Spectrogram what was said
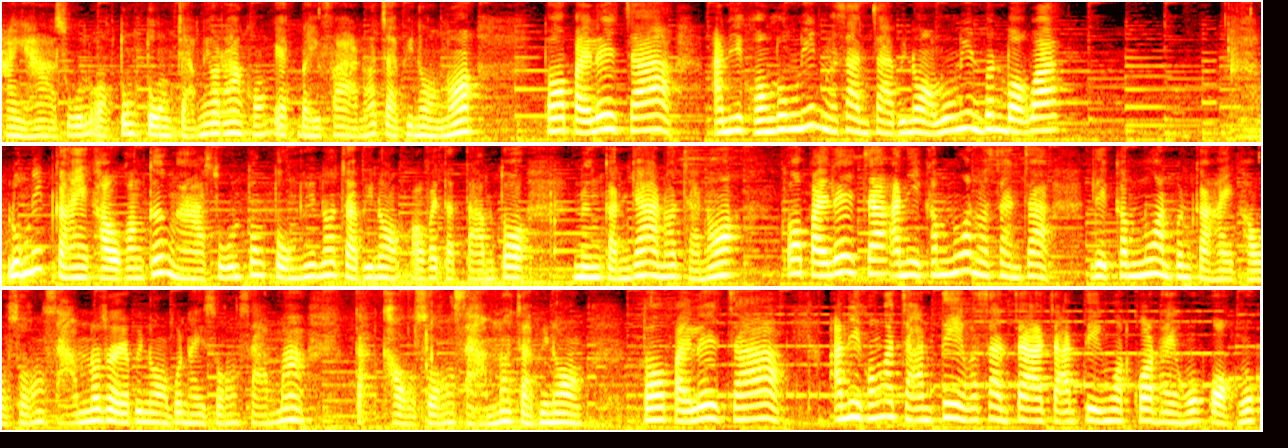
ให้ห้าศูนย์ออกตรงๆ จากแนวทางของแอดใบฟ้าเนาะจ้าพี่น้องเนาะต่อไปเลยจ้า อันนี้ของลุงนิ่นมาสั่นจ่าพี่น้องลุงนิ่นเพิ่นบอกว่า ลุงนิ่นก็ให้เขาข้างเทิงหาศูนย์ตรงๆนี่เนาะจ้าพี่น้องเอาไปตัดตามต่อหนึ่งกันย่าเนาะจ้าเนาะต่อไปเลยจ้าอันนี้คำนวณมาสันจ้าเลขคำนวณเพิ่นก็ให้เขาสองสามเนาะจ้าพี่น้องเพิ่นให้สองสามมากกะเข่าสองสามเนาะจ้าพี่น้อง ต่อไปเลยจ้า อันนี้ของอาจารย์เต้ว่าสันจ้าอาจารย์เต้งวดก่อนให้หกออกหก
